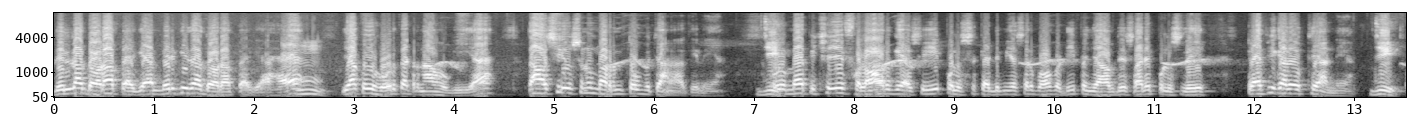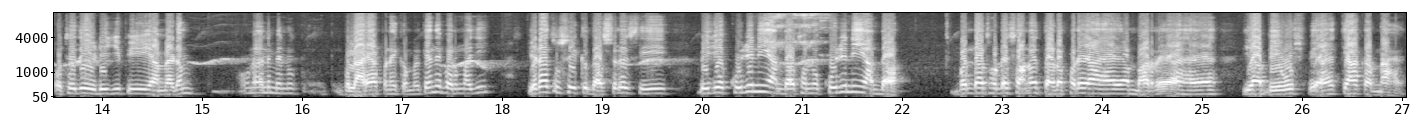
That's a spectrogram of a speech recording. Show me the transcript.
ਦਿਲ ਦਾ ਦੌਰਾ ਪੈ ਗਿਆ ਮਿਰਗੀ ਦਾ ਦੌਰਾ ਪੈ ਗਿਆ ਹੈ। ਜਾਂ ਕੋਈ ਹੋਰ ਘਟਨਾ ਹੋ ਗਈ ਹੈ ਤਾਂ ਅਸੀਂ ਉਸ ਨੂੰ ਮਰਨ ਤੋਂ ਬਚਾਉਣਾ ਕਿਵੇਂ ਆ? ਜੀ। ਉਹ ਮੈਂ ਪਿੱਛੇ ਜੇ ਫਲੋਰ ਗਿਆ ਸੀ ਪੁਲਿਸ ਅਕੈਡਮੀ ਅਸਰ ਬਹੁਤ ਵੱਡੀ ਪੰਜਾਬ ਦੇ ਸਾਰੇ ਪੁਲਿਸ ਦੇ ਟ੍ਰੈਫਿਕ ਵਾਲੇ ਉੱਥੇ ਆਉਂਦੇ ਆ। ਜੀ। ਉੱਥੇ ਦੇ ਏਡੀਜੀਪੀ ਆ ਮੈਡਮ ਉਹਨਾਂ ਨੇ ਮੈਨੂੰ ਬੁਲਾਇਆ ਆਪਣੇ ਕਮਰੇ ਕਹਿੰਦੇ ਵਰਮਾ ਜੀ ਜਿਹੜਾ ਤੁਸੀਂ ਇੱਕ ਦੱਸ ਰਹੇ ਸੀ ਵੀ ਜੇ ਕੁਝ ਨਹੀਂ ਆਂਦਾ ਤੁਹਾਨੂੰ ਕੁਝ ਨਹੀਂ ਆਂਦਾ ਬੰਦਾ ਤੁਹਾਡੇ ਸਾਹਮਣੇ ਤੜਫ ਰਿਹਾ ਹੈ ਜਾਂ ਮਰ ਰਿਹਾ ਹੈ ਜਾਂ ਬੇਹੋਸ਼ ਪਿਆ ਹੈ ਕੀ ਕਰਨਾ ਹੈ?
